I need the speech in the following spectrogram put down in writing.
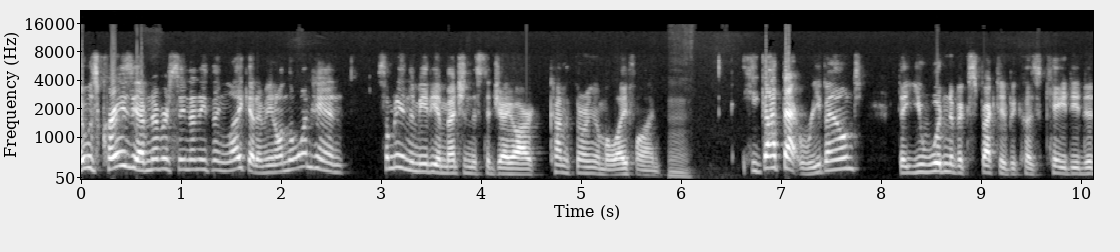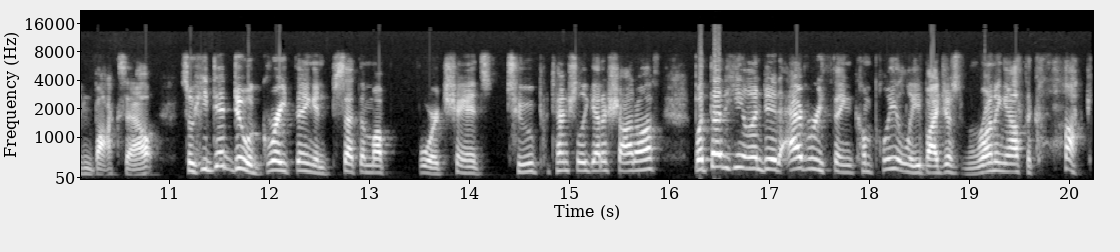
It was crazy. I've never seen anything like it. I mean, on the one hand, somebody in the media mentioned this to JR, kind of throwing him a lifeline. Mm. He got that rebound that you wouldn't have expected because KD didn't box out. So he did do a great thing and set them up for a chance to potentially get a shot off. But then he undid everything completely by just running out the clock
